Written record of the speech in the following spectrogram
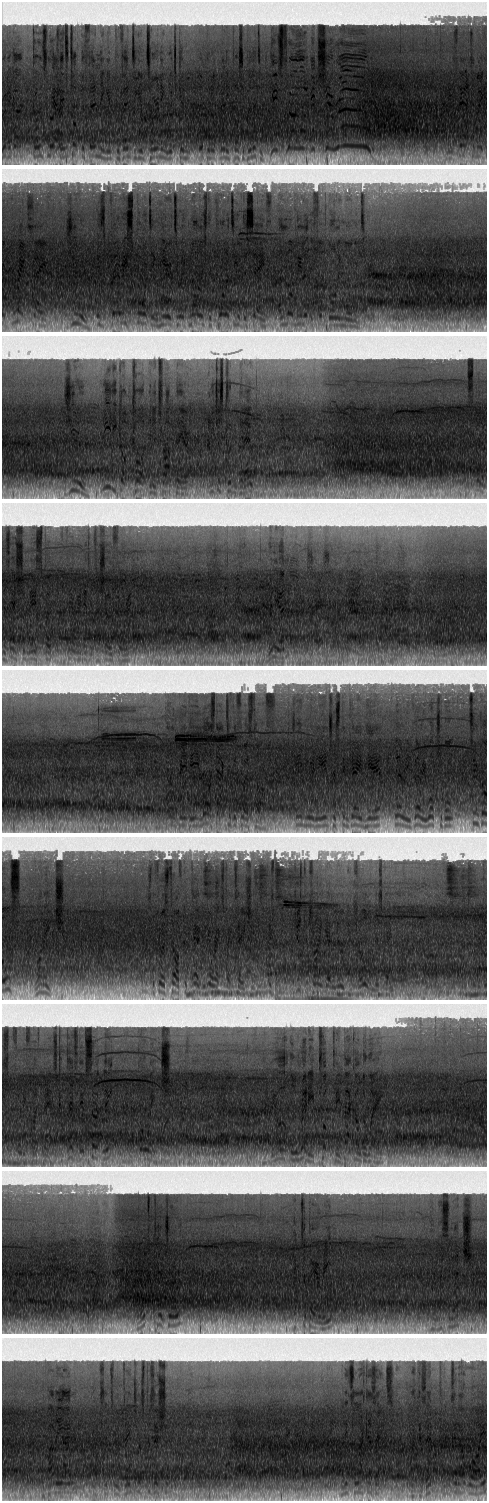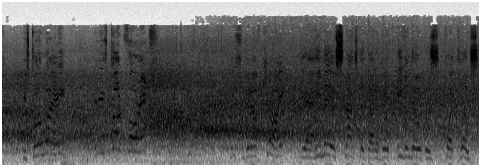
Rudiger goes looking. Yeah, looking. that's top defending and preventing him turning, which can open up many possibilities. He's through. It's Giroud. And he's there to make a great save. Giroud is very sporting here to acknowledge the quality of the save. A lovely little footballing trap there, and he just couldn't get out. Spell a possession this, but very little to show for it. Willian. That'll be the last act of the first half. Genuinely interesting game here. Very, very watchable. Two goals, one each. The first half compared with your expectations? Just to try and get a little control in this game. a decent 45 minutes. Competitive, certainly, goal each. We are already promptly back underway. It's Pedro. Hector Bellerin. Kolasinac. Aubameyang gets into a dangerous position. It's Lacazette. Lacazette comes it out wide. He's got away. He's gone for it. Decent enough try. Yeah, he may have snatched at that a bit, even though it was quite close.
